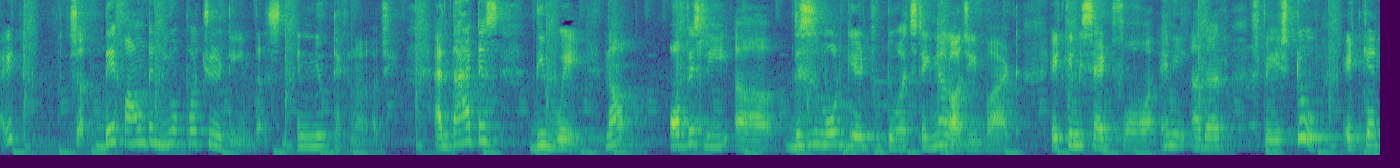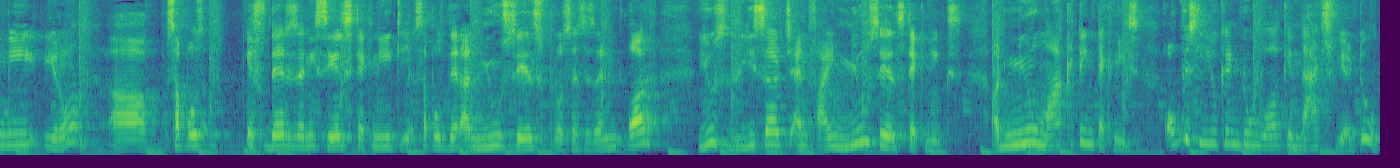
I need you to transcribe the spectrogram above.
right? So they found a new opportunity in this in new technology and that is the way. Now obviously uh, this is more geared towards technology but it can be said for any other space too. It can be you know uh, suppose if there is any sales technique suppose there are new sales processes and or use research and find new sales techniques or new marketing techniques obviously you can do work in that sphere too.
